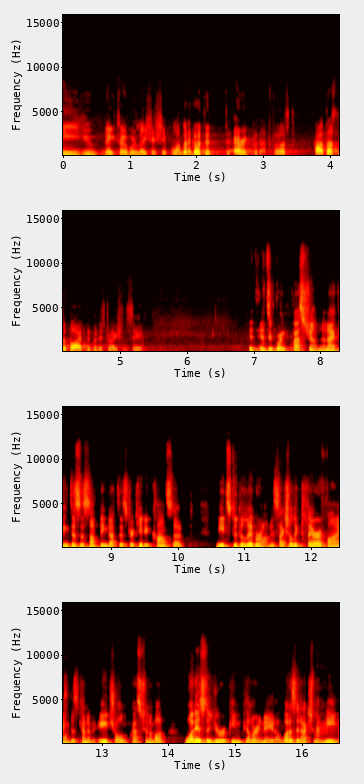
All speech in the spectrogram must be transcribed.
EU-NATO relationship? Well, I'm going to go to, to Erik for that first. How does the Biden administration see it? It's a great question. And I think this is something that the strategic concept needs to deliver on. It's actually clarifying this kind of age old question about what is the European pillar in NATO? What does it actually mean?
